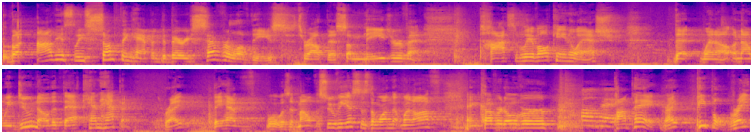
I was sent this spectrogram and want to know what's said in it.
But obviously, something happened to bury several of these throughout this, some major event. Possibly a volcano ash that went out. And now, we do know that that can happen, right? They have, what was it, Mount Vesuvius is the one that went off and covered over Pompeii. Pompeii, right? People right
